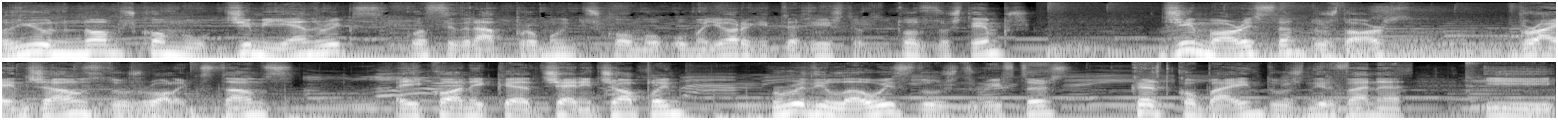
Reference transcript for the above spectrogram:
reúne nomes como Jimi Hendrix, considerado por muitos como o maior guitarrista de todos os tempos, Jim Morrison, dos Doors, Brian Jones, dos Rolling Stones, a icónica Jenny Joplin, Rudy Lewis, dos Drifters, Kurt Cobain, dos Nirvana e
